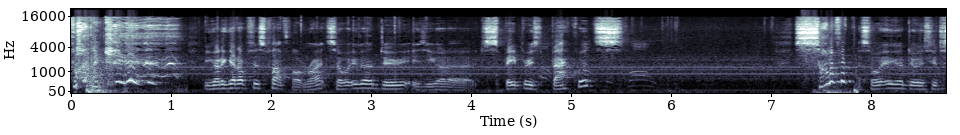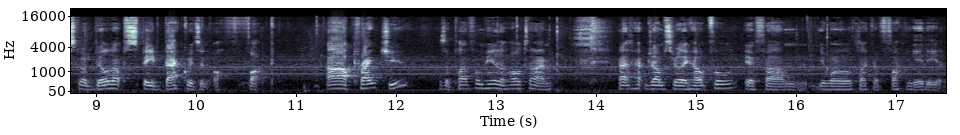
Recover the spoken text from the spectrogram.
Fuck! you got to get up to this platform, right? So what you got to do is you got to speed boost backwards. Son of a... So what you got to do is you just got to build up speed backwards and... Oh, fuck. Ah, pranked you. There's a platform here the whole time. That jump's really helpful if um, you want to look like a fucking idiot.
